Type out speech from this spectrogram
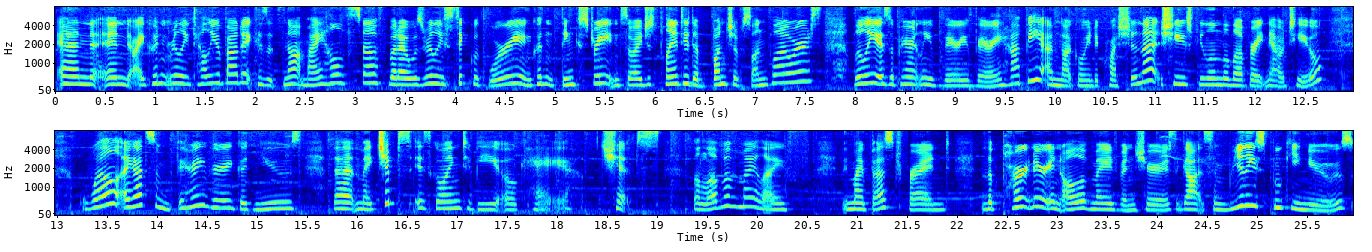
and and I couldn't really tell you about it because it's not my health stuff, but I was really sick with worry and couldn't think straight, and so I just planted a bunch of sunflowers. Lily is apparently very, very happy. I'm not going to question that. She's feeling the love right now, too. Well, I got some very, very good news that my Chips is going to be okay. Chips, the love of my life, my best friend, the partner in all of my adventures, got some really spooky news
